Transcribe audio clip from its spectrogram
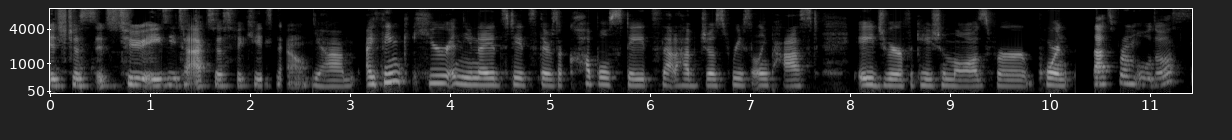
it's just it's too easy to access for kids now. Yeah. I think here in the United States there's a couple states that have just recently passed age verification laws for porn. That's from Uldus.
